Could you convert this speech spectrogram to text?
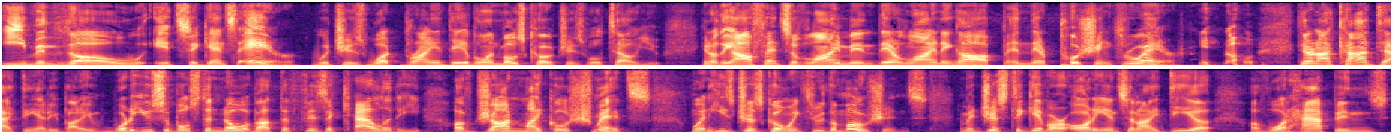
Even though it's against air, which is what Brian Daboll and most coaches will tell you. You know, the offensive linemen, they're lining up and they're pushing through air. You know, they're not contacting anybody. What are you supposed to know about the physicality of John Michael Schmitz when he's just going through the motions? I mean, just to give our audience an idea of what happens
